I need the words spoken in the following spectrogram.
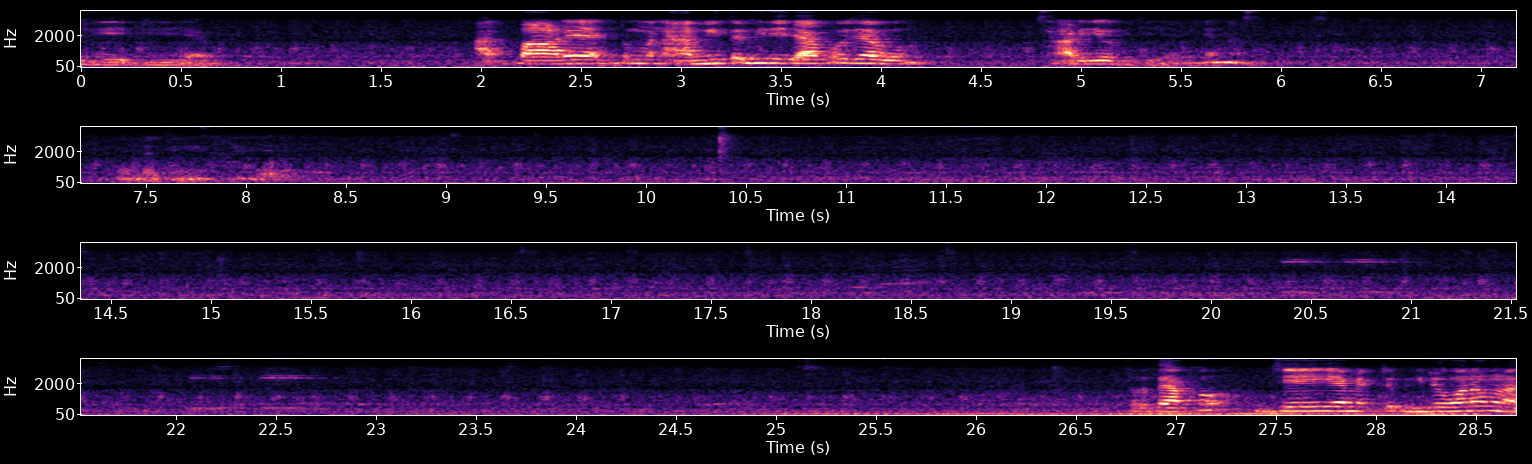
ভিজে ভিজে যাবে। আর পাড়ে একদম মানে আমি তো ভিজে যাব যাব। শাড়িও ভিজে যাবে, জানো? দেখো, যেই আমি একটা ভিডিও বানাবো না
